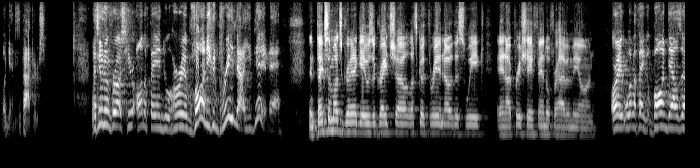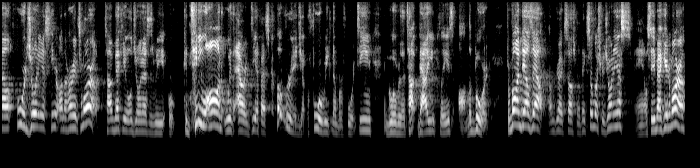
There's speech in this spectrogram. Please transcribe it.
against the Packers. That's going to do it for us here on the FanDuel Hurry Up. Vaughn, you can breathe now. You did it, man. And thanks so much, Gregg. It was a great show. Let's go 3 and 0 this week. And I appreciate FanDuel for having me on. All right, we want to thank Vaughn Dalzell for joining us here on the Hurry Up tomorrow. Tom Vecchio will join us as we continue on with our DFS coverage for week number 14 and go over the top value plays on the board. For Vaughn Dalzell, I'm Gregg Sussman. Thanks so much for joining us, and we'll see you back here tomorrow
